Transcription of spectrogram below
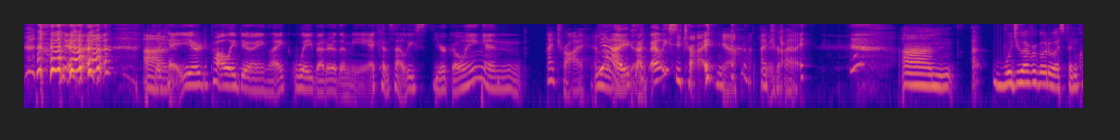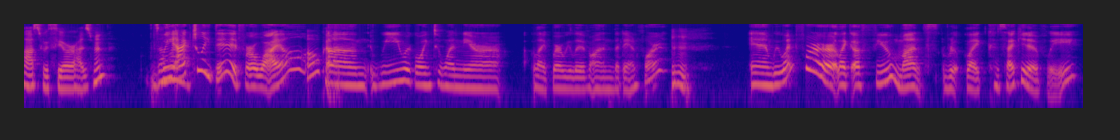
Um, It's okay. You're probably doing like way better than me because at least you're going and i try I'm not yeah, exactly. At least you try. Yeah, Don't I even try. um uh, would you ever go to a spin class with your husband We what- actually did for a while. Oh, okay Um, we were going to one near like where we live on the Danforth, Mhm. and we went for like a few months, like consecutively,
